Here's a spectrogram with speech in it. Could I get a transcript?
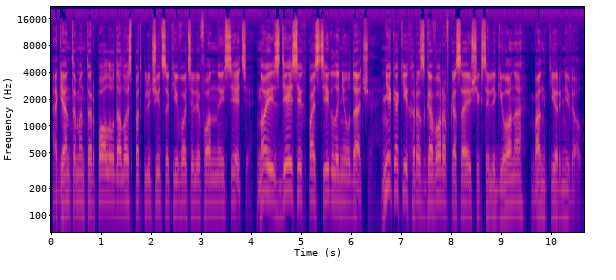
Агентам Интерпола удалось подключиться к его телефонной сети, но и здесь их постигла неудача. Никаких разговоров, касающихся легиона, банкир не вел.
